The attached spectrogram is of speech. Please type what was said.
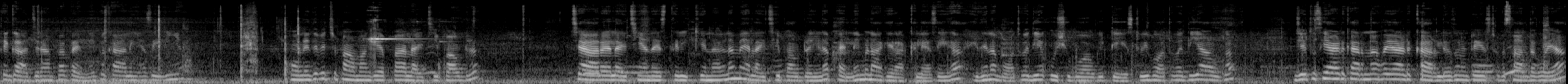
ਤੇ ਗਾਜਰਾਂ ਆਪਾਂ ਪਹਿਲਾਂ ਹੀ ਪਕਾ ਲਈਆਂ ਸੀਗੀਆਂ। ਹੁਣ ਇਹਦੇ ਵਿੱਚ ਪਾਵਾਂਗੇ ਆਪਾਂ ਇਲਾਇਚੀ ਪਾਊਡਰ ਚਾਰ ਇਲਾਇਚੀਆਂ ਦਾ ਇਸ ਤਰੀਕੇ ਨਾਲ ਨਾ ਮੈਂ ਇਲਾਇਚੀ ਪਾਊਡਰ ਜਿਹੜਾ ਪਹਿਲਾਂ ਹੀ ਬਣਾ ਕੇ ਰੱਖ ਲਿਆ ਸੀਗਾ, ਇਹਦੇ ਨਾਲ ਬਹੁਤ ਵਧੀਆ ਖੁਸ਼ਬੂ ਆਊਗੀ ਟੇਸਟ ਵੀ ਬਹੁਤ ਵਧੀਆ ਆਊਗਾ। ਜੇ ਤੁਸੀਂ ਐਡ ਕਰਨਾ ਹੋਇਆ ਐਡ ਕਰ ਲਿਓ, ਤੁਹਾਨੂੰ ਟੇਸਟ ਪਸੰਦ ਹੋਇਆ।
